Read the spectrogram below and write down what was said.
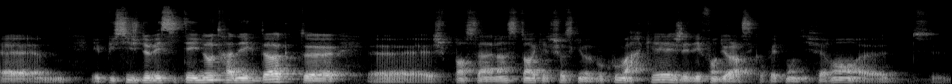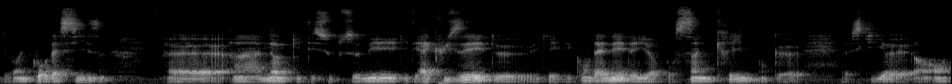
Et puis si je devais citer une autre anecdote, je pense à l'instant à quelque chose qui m'a beaucoup marqué. J'ai défendu, alors c'est complètement différent, devant une cour d'assises, euh, un homme qui était soupçonné, qui était accusé de, qui a été condamné d'ailleurs pour cinq crimes, donc ce qui en,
